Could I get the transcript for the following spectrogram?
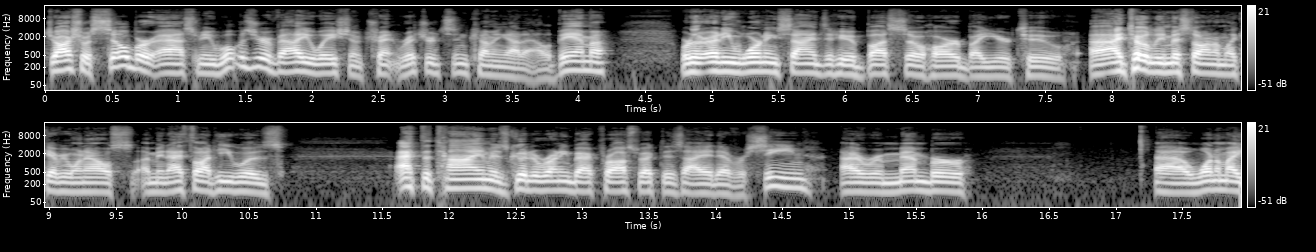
Joshua Silber asked me, "What was your evaluation of Trent Richardson coming out of Alabama?" Were there any warning signs that he would bust so hard by year two? I totally missed on him like everyone else. I mean, I thought he was, at the time, as good a running back prospect as I had ever seen. I remember uh, one of my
